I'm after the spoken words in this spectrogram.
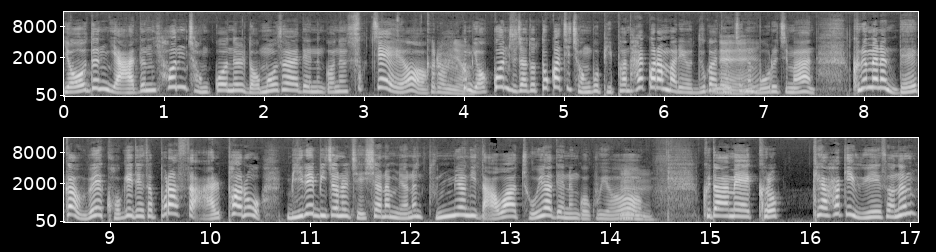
여든 야든 현 정권을 넘어서야 되는 거는 숙제예요. 그럼요. 그럼 여권 주자도 똑같이 정부 비판할 거란 말이에요. 누가 네. 될지는 네. 모르지만 그러면은 내가 왜 거기에 대해서 플러스 알파로 미래 비전을 제시하는 면은 분명히 나와 줘야 되는 거고요. 음. 그 다음에 그렇게 하기 위해서는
